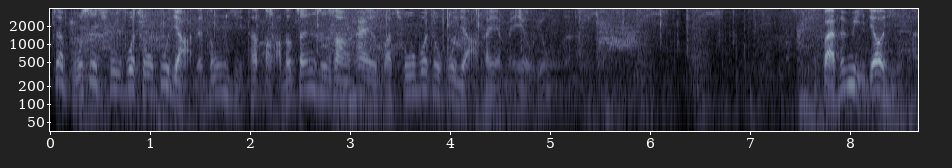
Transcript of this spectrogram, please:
这不是出不出护甲的东西，他打到真实伤害，我出不出护甲他也没有用啊。百分比掉血啊！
